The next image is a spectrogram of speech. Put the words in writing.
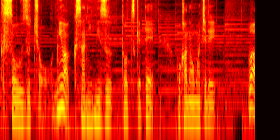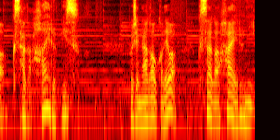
クソ渦町には草に水とつけて他の町では草が生える水そして長岡では草が生えるに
